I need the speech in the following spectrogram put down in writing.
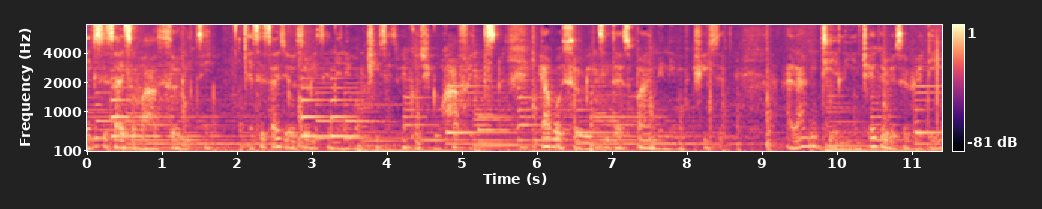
Exercise of our authority. Exercise your authority in the name of Jesus because you have it. You have authority that's by the name of Jesus. I love you dearly. Enjoy the rest of your day,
